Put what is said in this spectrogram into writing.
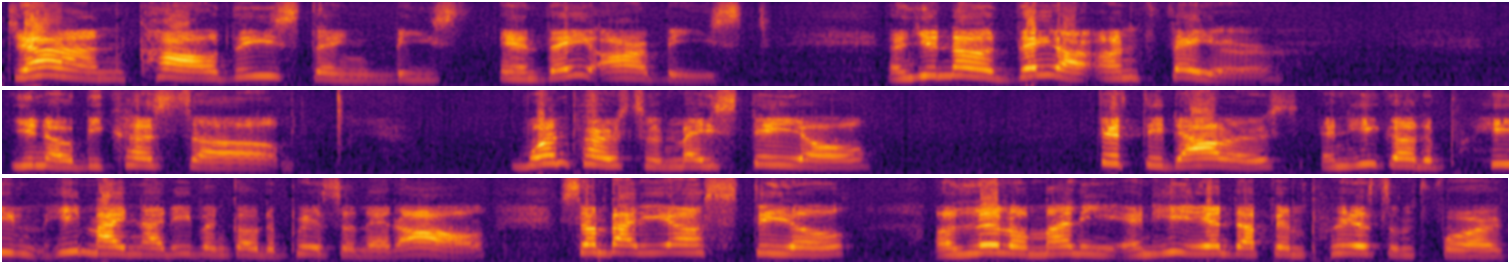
John called these things beasts, and they are beasts. And you know, they are unfair. You know, because uh, one person may steal fifty dollars and he go to he he might not even go to prison at all. Somebody else steal a little money and he end up in prison for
